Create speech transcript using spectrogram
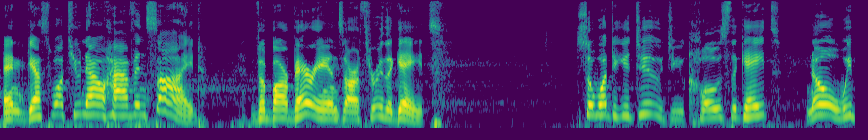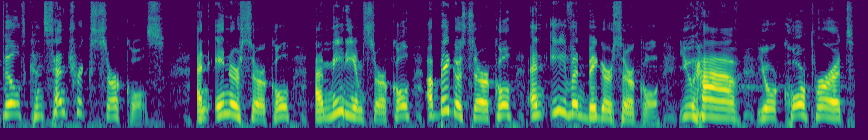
and guess what you now have inside? The barbarians are through the gate. So what do you do? Do you close the gate? No, we build concentric circles an inner circle, a medium circle, a bigger circle, an even bigger circle. You have your corporate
